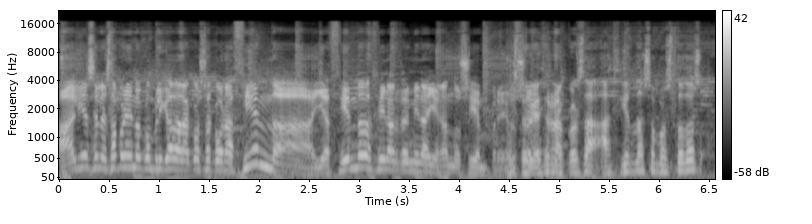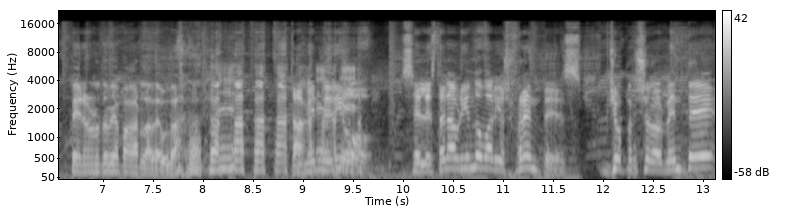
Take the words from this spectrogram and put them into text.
A alguien se le está poniendo complicada la cosa con Hacienda. Y Hacienda al final termina llegando siempre. Pues O te voy a sea, decir una cosa, Hacienda somos todos, pero no te voy a pagar la deuda. También te digo, se le están abriendo varios frentes. Yo personalmente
